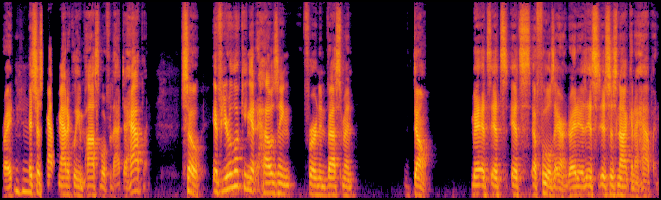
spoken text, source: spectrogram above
right? hmm It's just mathematically impossible for that to happen. So if you're looking at housing for an investment, don't. It's it's it's a fool's errand, right? It's it's just not going to happen.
